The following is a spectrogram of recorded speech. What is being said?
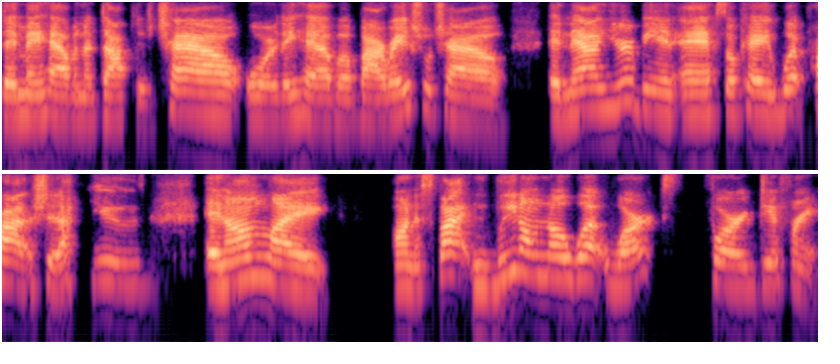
they may have an adoptive child or they have a biracial child and now you're being asked okay what product should i use? And i'm like on the spot and we don't know what works for different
